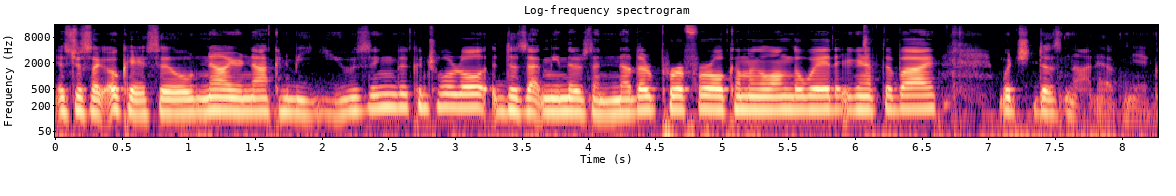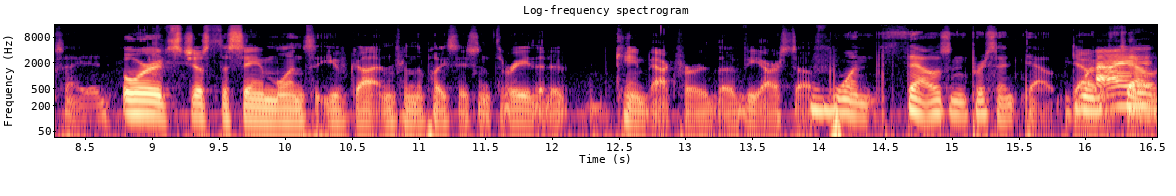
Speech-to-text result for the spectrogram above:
it's just like okay, so now you're not going to be using the controller at all. Does that mean there's another peripheral coming along the way that you're gonna have to buy, which does not have me excited. Or it's just the same ones that you've gotten from the PlayStation 3 that have came back for the VR stuff. One thousand percent doubt. Doubt. One I thousand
